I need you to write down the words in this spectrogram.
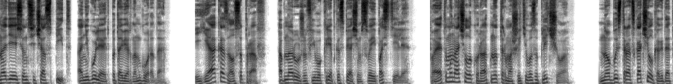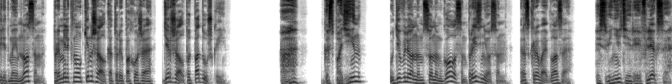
Надеюсь, он сейчас спит, а не гуляет по тавернам города. И я оказался прав, обнаружив его крепко спящим в своей постели, поэтому начал аккуратно тормошить его за плечо. Но быстро отскочил, когда перед моим носом промелькнул кинжал, который, похоже, держал под подушкой. «А? Господин?» Удивленным сонным голосом произнес он, раскрывая глаза. «Извините, рефлексы».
